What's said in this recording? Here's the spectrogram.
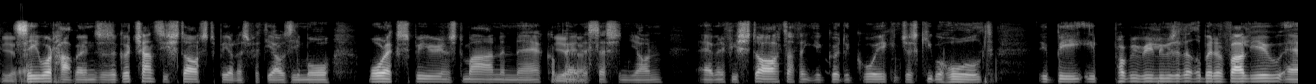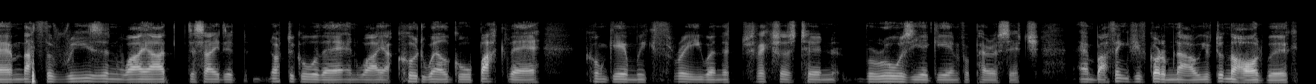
Yeah. see what happens. There's a good chance he starts. To be honest with you, obviously more more experienced man in there compared Yeah. to Sessegnon. Um, and if you start, I think you're good to go. You can just keep a hold. It'd be it'd probably lose a little bit of value. Um, that's the reason why I decided not to go there and why I could well go back there come game week three when the fixtures turn rosy again for Perisic. Um, but I think if you've got him now, you've done the hard work.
